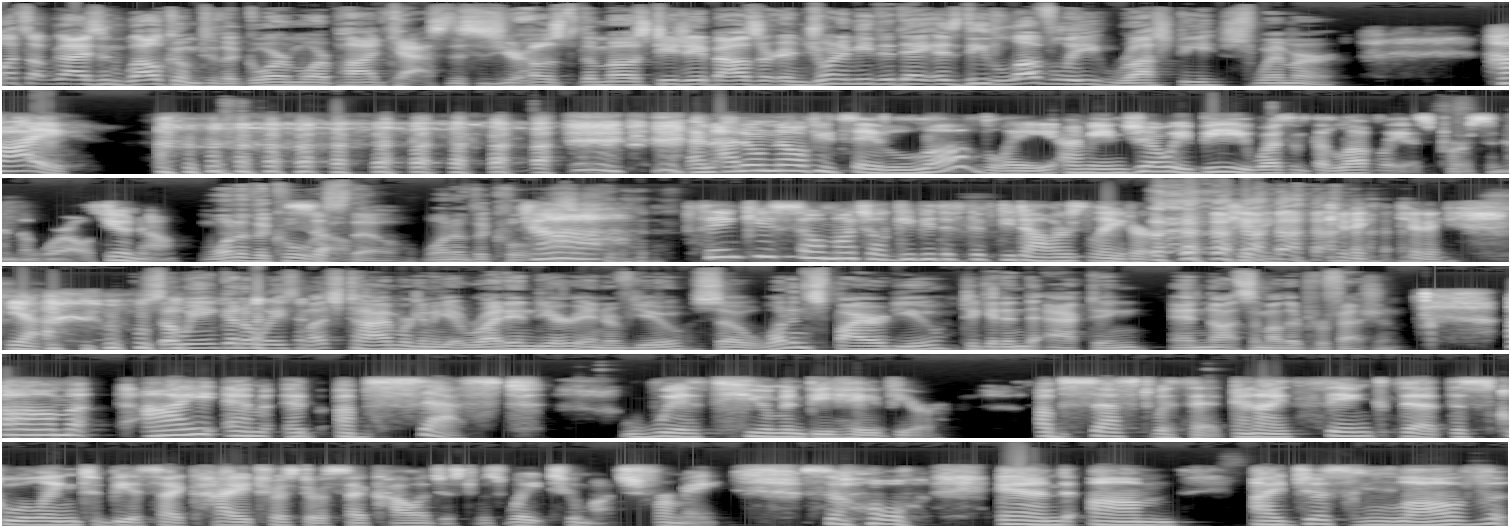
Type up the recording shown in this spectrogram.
What's up, guys, and welcome to the Gore More podcast. This is your host, the most, TJ Bowser, and joining me today is the lovely Rusty Schwimmer. Hi. and I don't know if you'd say lovely. I mean, Joey B wasn't the loveliest person in the world, you know. One of the coolest, So. though. One of the coolest. Thank you so much. I'll give you the $50 later. kidding, kidding, kidding. Yeah. so we ain't gonna waste much time. We're gonna get right into your interview. So, what inspired you to get into acting and not some other profession? Um, I am obsessed with human behavior, obsessed with it. And I think that the schooling to be a psychiatrist or a psychologist was way too much for me. So, and, um, I just love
